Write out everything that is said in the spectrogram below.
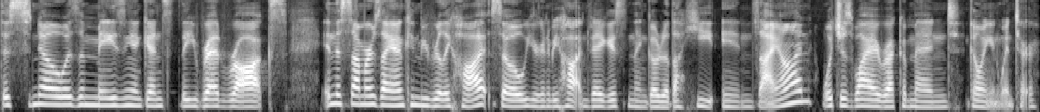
The snow was amazing against the red rocks. In the summer, Zion can be really hot, so you're going to be hot in Vegas and then go to the heat in Zion, which is why I recommend going in winter.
